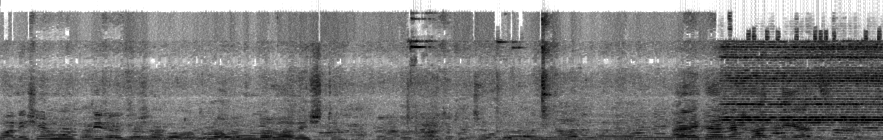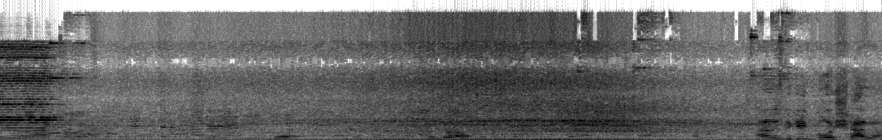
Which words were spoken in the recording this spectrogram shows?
গণেশের মূর্তি রয়েছে। সুন্দর গণেশটা। আর এখানে একটা হাতি আছে। আর ওদিকে গোশালা।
